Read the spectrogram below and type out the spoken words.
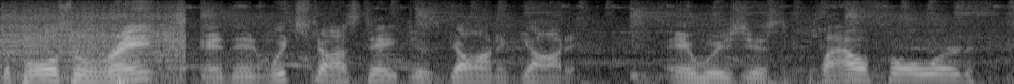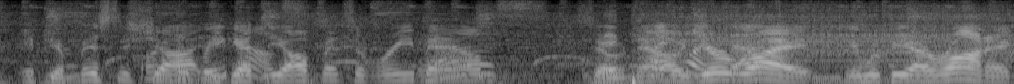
The Bulls were ranked, and then Wichita State just gone and got it. It was just plow forward. If you miss the the shot, you get the offensive rebound. Yes. So They now like you're that. right. It would be ironic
